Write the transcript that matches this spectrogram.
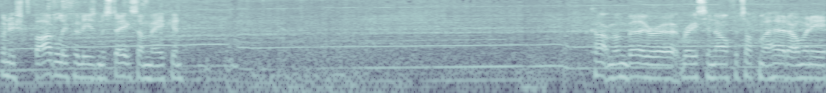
punished badly for these mistakes I'm making. Can't remember uh, racing now off the top of my head how many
